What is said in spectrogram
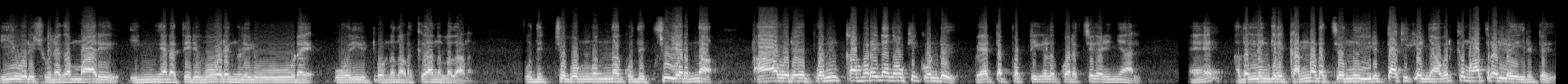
ഈ ഒരു ശുനകന്മാര് ഇങ്ങനെ തെരുവോരങ്ങളിലൂടെ ഓരിയിട്ടുകൊണ്ട് നടക്കുക എന്നുള്ളതാണ്. കുതിച്ചു പൊങ്ങുന്ന കുതിച്ചുയർന്ന ആ ഒരു പൊൻകമറിനെ നോക്കിക്കൊണ്ട് വേട്ടപ്പട്ടികൾ കുരച്ചു കഴിഞ്ഞാൽ ഏർ അതല്ലെങ്കിൽ കണ്ണടച്ചൊന്ന് ഇരുട്ടാക്കി കഴിഞ്ഞാൽ അവർക്ക് മാത്രമല്ലേ ഇരുട്ട്.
